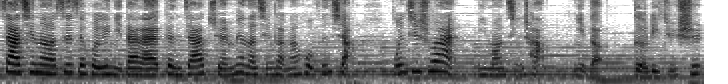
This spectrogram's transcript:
下期呢，C C 会给你带来更加全面的情感干货分享，文姬说爱，迷茫情场，你的。得力军师。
